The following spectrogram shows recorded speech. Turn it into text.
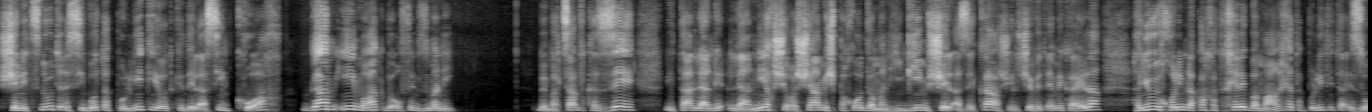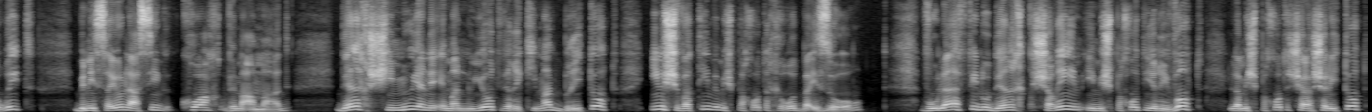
שניצלו את הנסיבות הפוליטיות כדי להשיג כוח, גם אם רק באופן זמני. במצב כזה ניתן להניח שראשי המשפחות והמנהיגים של אזעקה, של שבט עמק האלה, היו יכולים לקחת חלק במערכת הפוליטית האזורית, בניסיון להשיג כוח ומעמד, דרך שינוי הנאמנויות ורקימת בריתות עם שבטים ומשפחות אחרות באזור, ואולי אפילו דרך קשרים עם משפחות יריבות למשפחות של השליטות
